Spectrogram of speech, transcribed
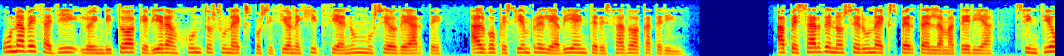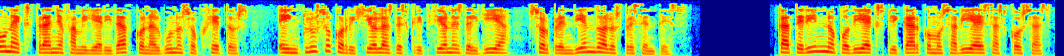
Una vez allí lo invitó a que vieran juntos una exposición egipcia en un museo de arte, algo que siempre le había interesado a Catherine. A pesar de no ser una experta en la materia, sintió una extraña familiaridad con algunos objetos, e incluso corrigió las descripciones del guía, sorprendiendo a los presentes. Catherine no podía explicar cómo sabía esas cosas,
